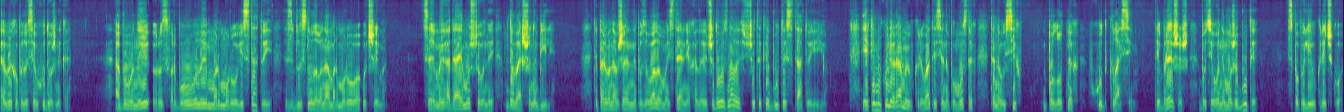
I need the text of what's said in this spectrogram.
вихопилося в художника. Або вони розфарбовували мармурові статуї, зблиснула вона мармурова очима. Це ми гадаємо, що вони довершено білі. Тепер вона вже не позувала в майстернях, але чудово знала, що таке бути статуєю, якими кольорами вкриватися на помостах та на усіх полотнах в худ класі. Ти брешеш, бо цього не може бути, спопелів Крячко.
